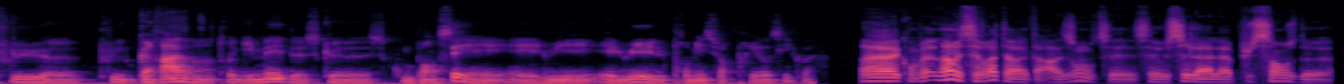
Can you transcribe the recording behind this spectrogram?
plus, euh, plus grave, entre guillemets, de ce que ce qu'on pensait. Et, lui, et lui est le premier surpris aussi, quoi. Ouais, non, mais c'est vrai, tu as, raison. C'est aussi la, la puissance de,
